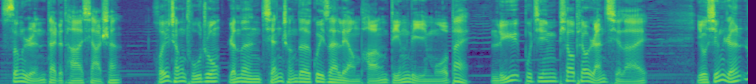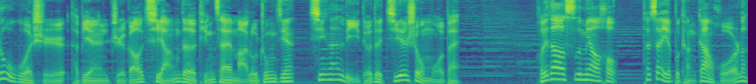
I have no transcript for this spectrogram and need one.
僧人带着它下山，回程途中，人们虔诚地跪在两旁顶礼膜拜，驴不禁飘飘然起来。有行人路过时，他便趾高气扬地停在马路中间，心安理得地接受膜拜。回到寺庙后，他再也不肯干活了，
